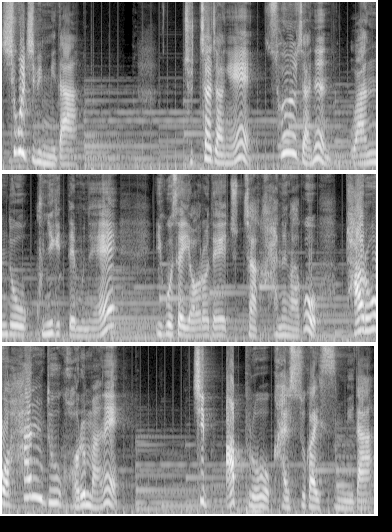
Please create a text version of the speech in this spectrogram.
시골집입니다. 주차장의 소유자는 완도 군이기 때문에 이곳에 여러 대 주차 가능하고 바로 한두 걸음 만에 집 앞으로 갈 수가 있습니다.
